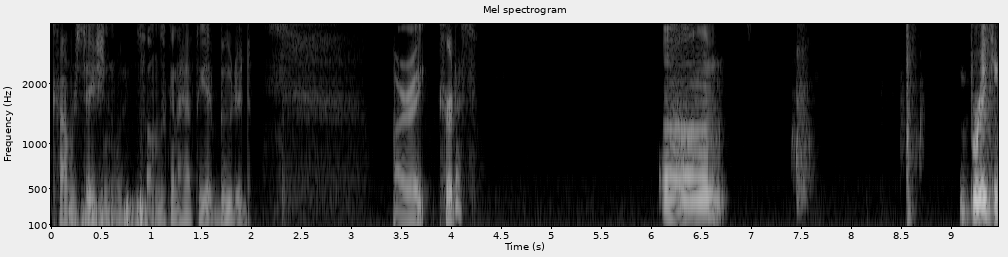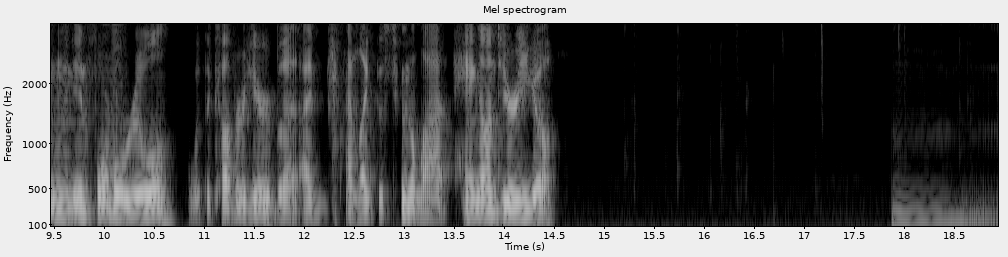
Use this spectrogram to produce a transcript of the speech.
conversation. Something's going to have to get booted. All right, Curtis. Um, breaking an informal rule with the cover here, but I I like this tune a lot. Hang on to your ego. Mm,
